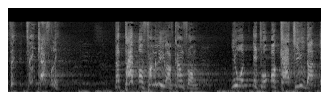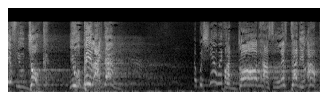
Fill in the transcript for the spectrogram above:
Think, think carefully. The type of family you have come from, you will, it will occur to you that if you joke, you will be like them. Abusua a wɔafi But God has lifted you up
